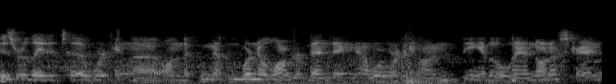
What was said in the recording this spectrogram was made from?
is related to working uh, on the. We're no longer bending. Now we're working on being able to land on a string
